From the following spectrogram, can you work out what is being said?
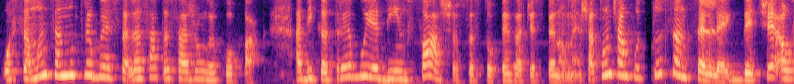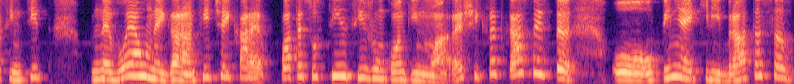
o sămânță nu trebuie să, lăsată să ajungă copac. Adică trebuie din fașă să stopeze acest fenomen. Și atunci am putut să înțeleg de ce au simțit nevoia unei garanții cei care poate susțin SIJ în continuare și cred că asta este o opinie echilibrată să,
